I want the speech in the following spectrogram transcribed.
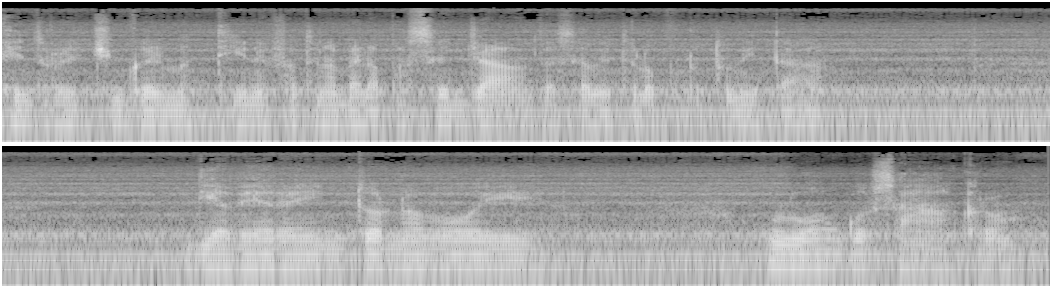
entro le 5 del mattino e fate una bella passeggiata, se avete l'opportunità, di avere intorno a voi un luogo sacro.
